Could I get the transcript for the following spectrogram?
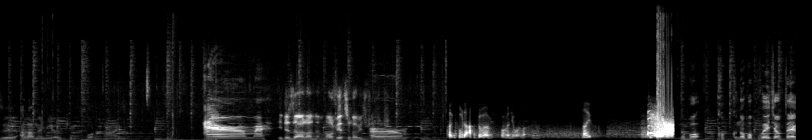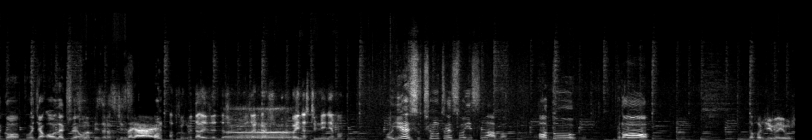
z Alanem i Olkiem w Fortnite. Um, Idę za Alanem, on wie co robić przecież. um. Byłem, mi się pomyliło. No. no i No bo, ko- no bo powiedział tego, powiedział Olek, że on... Złapię zaraz cię za A w ogóle dalej że da się eee... zagrać? Bo chyba na Steamie nie ma. O Jezu, czemu to jest, jest lawa? O tu! Bro! Dochodzimy już.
